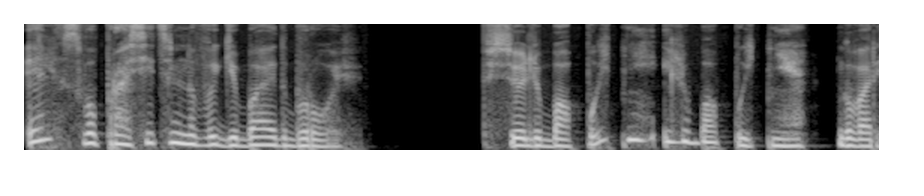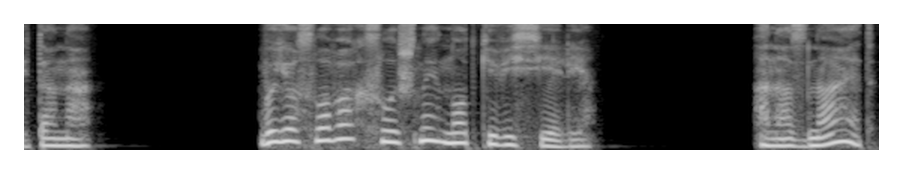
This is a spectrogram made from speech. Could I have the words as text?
Элис вопросительно выгибает бровь. «Все любопытнее и любопытнее», — говорит она. В ее словах слышны нотки веселья. Она знает?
